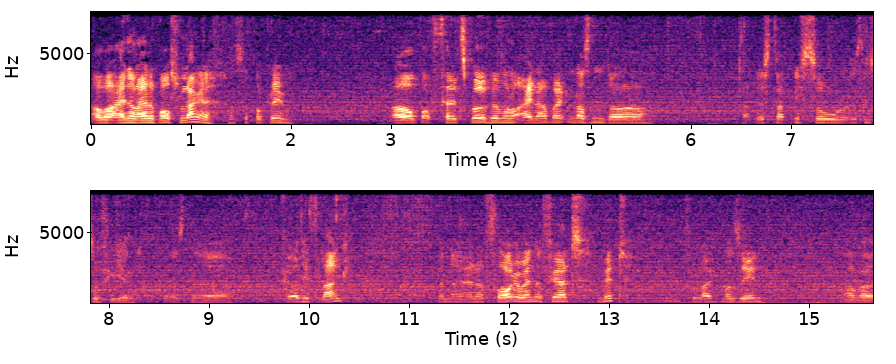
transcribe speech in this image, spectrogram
Aber eine alleine brauchst du lange, das ist das Problem. Aber auf Feld 12, wenn wir nur einarbeiten lassen, da dann ist das nicht so, ist nicht so viel. Das ist eine, relativ lang. Wenn einer Vorgewende fährt mit, Vielleicht mal sehen. Aber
